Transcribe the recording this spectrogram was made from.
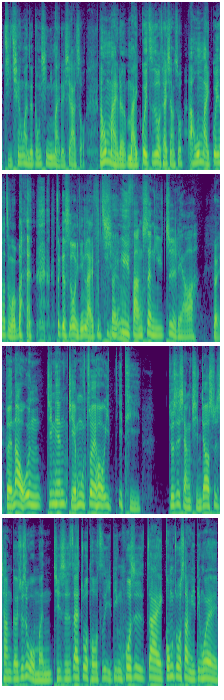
几千万的东西你买得下手，然后买了买贵之后才想说啊，我买贵要怎么办？这个时候已经来不及了。预防胜于治疗啊！对对，那我问今天节目最后一一题。就是想请教世昌哥，就是我们其实，在做投资一定或是在工作上一定会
